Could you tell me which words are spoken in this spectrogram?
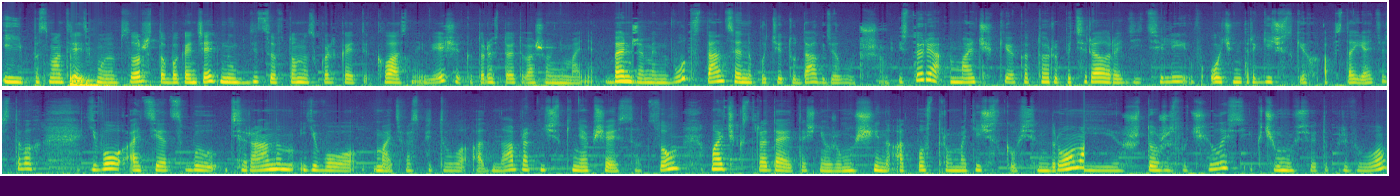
и посмотреть мой обзор, чтобы окончательно убедиться в том, насколько это классные вещи, которые стоят вашего внимания. Бенджамин Вуд «Станция на пути туда, где лучше». История о мальчике, который потерял родителей в очень трагических обстоятельствах. Его отец был тираном, его мать воспитывала одна, практически не общаясь с отцом. Мальчик страдает, точнее уже мужчина, от посттравматического посттравматического синдрома. И что же случилось, и к чему все это привело,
